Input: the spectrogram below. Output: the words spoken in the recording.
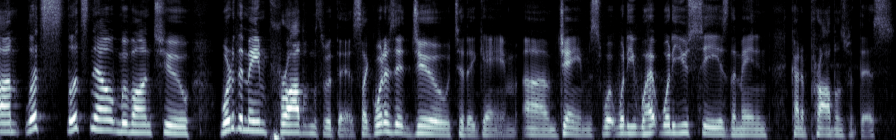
um, let's let's now move on to what are the main problems with this? Like, what does it do to the game? Um, James, what, what do you what, what do you see as the main kind of problems with this?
